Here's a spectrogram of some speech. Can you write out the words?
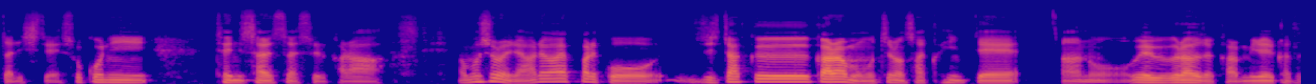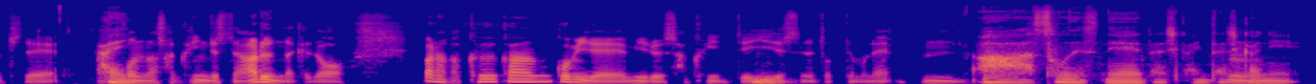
たりして、そこに展示されてたりするから、面白いね。あれはやっぱりこう、自宅からももちろん作品って、あの、ウェブブラウザから見れる形で、はいこんな作品ですね、あるんだけど、やっぱなんか空間込みで見る作品っていいですね、とってもね。うん。ああ、そうですね。確かに確かに。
